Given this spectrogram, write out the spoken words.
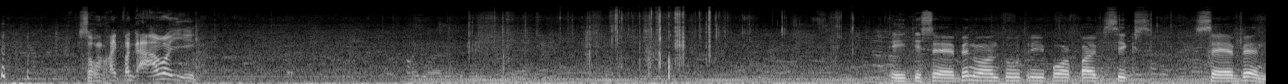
Gusto ko makipag-away eh. Eighty-seven, one, two, three, four, five, six, seven.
